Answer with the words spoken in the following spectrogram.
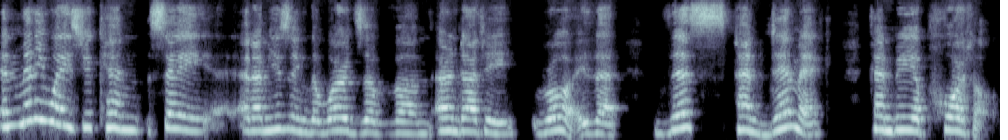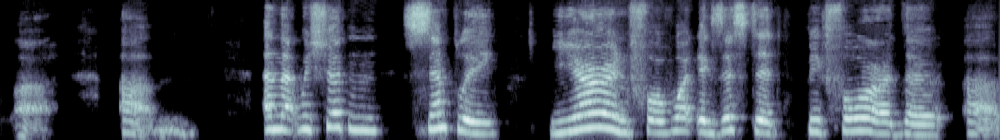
in many ways, you can say, and I'm using the words of um, Arundhati Roy, that this pandemic can be a portal, uh, um, and that we shouldn't simply yearn for what existed before the uh,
